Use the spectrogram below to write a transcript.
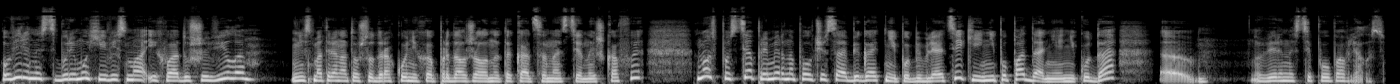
Уверенность Буремухи весьма их воодушевила, несмотря на то, что дракониха продолжала натыкаться на стены и шкафы, но спустя примерно полчаса беготни по библиотеке и не попадания никуда, э, уверенности поубавлялась.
